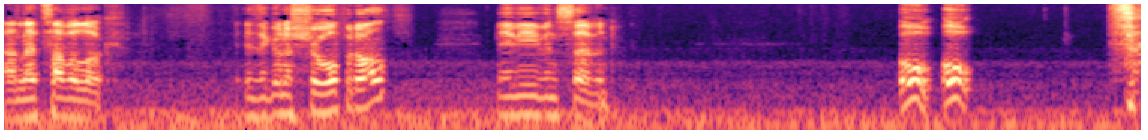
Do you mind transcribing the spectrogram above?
and let's have a look. Is it going to show up at all? Maybe even seven. Oh, oh,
